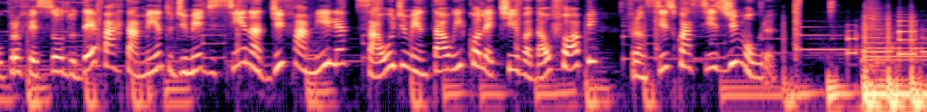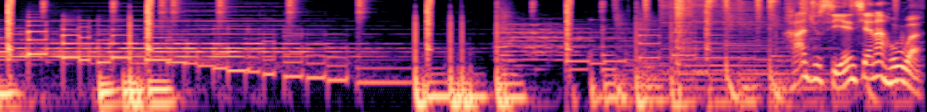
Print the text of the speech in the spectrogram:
o professor do Departamento de Medicina de Família, Saúde Mental e Coletiva da UFOP, Francisco Assis de Moura. Rádio Ciência na Rua,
